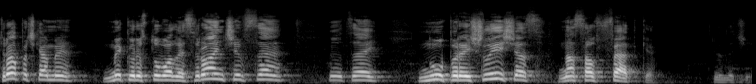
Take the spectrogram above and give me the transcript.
тряпочками ми користувалися раніше все. Цей. Ну, перейшли зараз на салфетки. глядачі.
